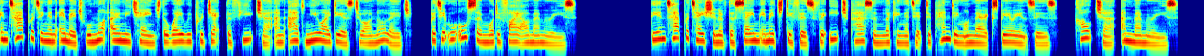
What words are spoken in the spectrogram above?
interpreting an image will not only change the way we project the future and add new ideas to our knowledge, but it will also modify our memories. The interpretation of the same image differs for each person looking at it depending on their experiences, culture, and memories.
